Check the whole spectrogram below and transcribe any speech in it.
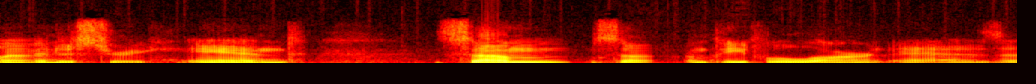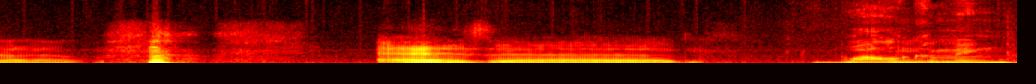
industry and some some people aren't as uh, as uh, Welcoming,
